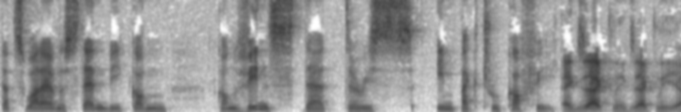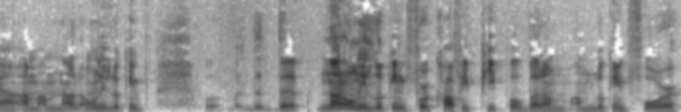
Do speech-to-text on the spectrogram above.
that's what I understand, become convinced that there is impact through coffee. exactly exactly yeah. I'm i'm not only looking well, the, the not only looking for coffee people but i'm i'm looking for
